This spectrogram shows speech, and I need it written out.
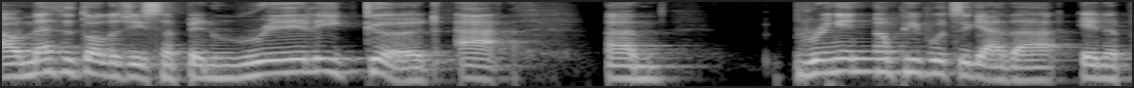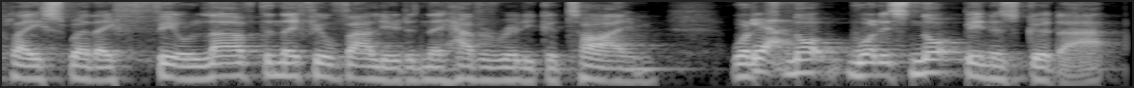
our methodologies have been really good at um, bringing young people together in a place where they feel loved and they feel valued and they have a really good time. What yeah. it's not what it's not been as good at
